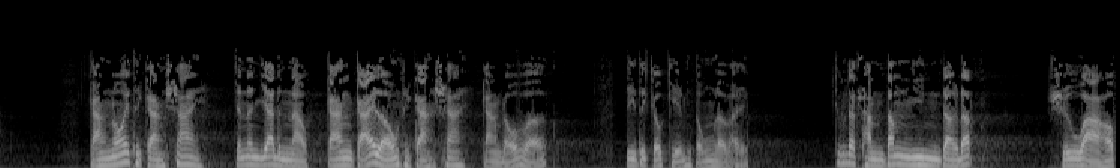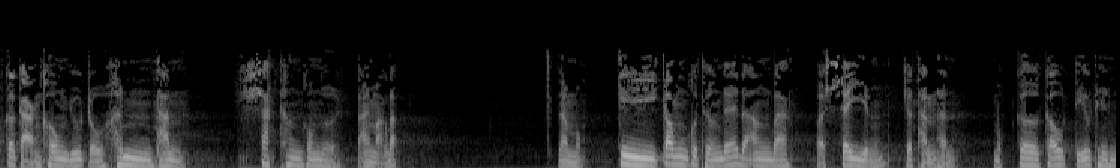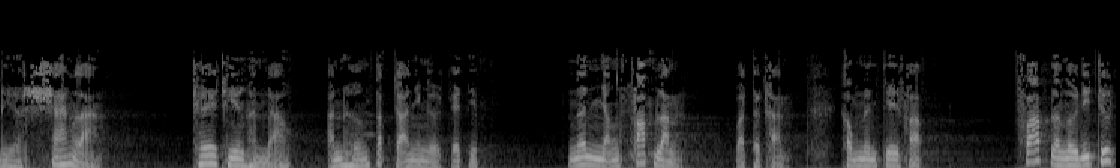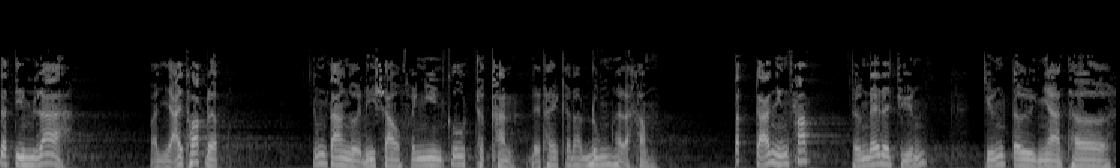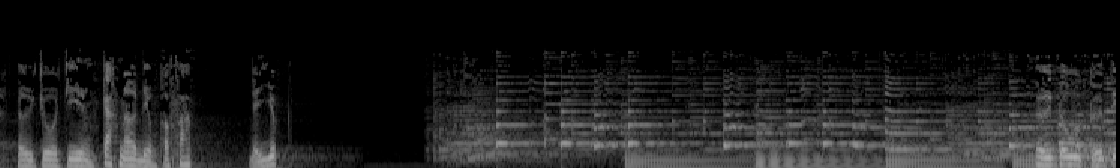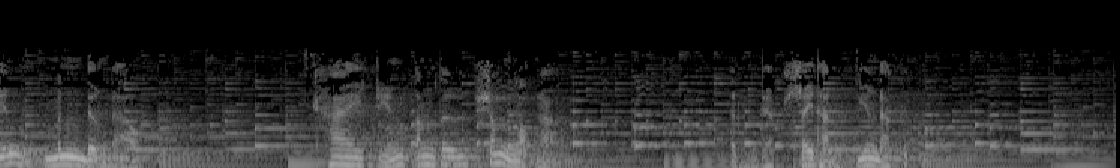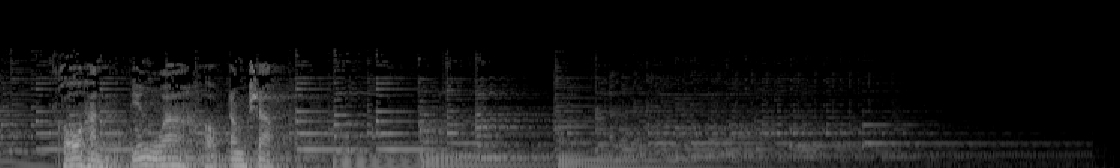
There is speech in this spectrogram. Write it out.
càng nói thì càng sai. Cho nên gia đình nào càng cãi lộn thì càng sai, càng đổ vỡ. Đi tới chỗ kiện tụng là vậy. Chúng ta thành tâm nhìn trời đất. Sự hòa hợp có càng không vũ trụ hình thành xác thân con người tại mặt đất. Là một kỳ công của Thượng Đế đã ân ban và xây dựng cho thành hình một cơ cấu tiểu thiên địa sáng lạng, thế thiên hành đạo, ảnh hưởng tất cả những người kế tiếp. Nên nhận pháp lành và thực hành, không nên chê pháp. Pháp là người đi trước đã tìm ra và giải thoát được chúng ta người đi sau phải nghiên cứu thực hành để thấy cái đó đúng hay là không. Tất cả những pháp Thượng Đế đã chuyển, chuyển từ nhà thờ, từ chùa chiền, các nơi đều có pháp để giúp. Tự tu tự tiến minh đường đạo khai triển tâm tư sống ngọt ngào. Tình đẹp xây thành duyên đạt thích khổ hành, tiến qua hợp trong sao.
